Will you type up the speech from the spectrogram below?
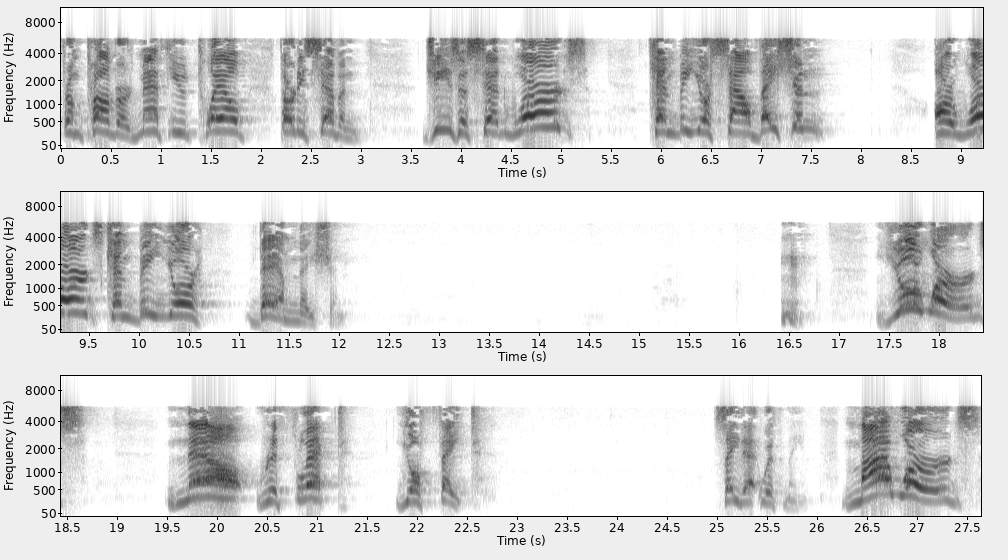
from Proverbs. Matthew 12, 37. Jesus said, words can be your salvation or words can be your damnation. Hmm. Your words now reflect your fate. Say that with me. My words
